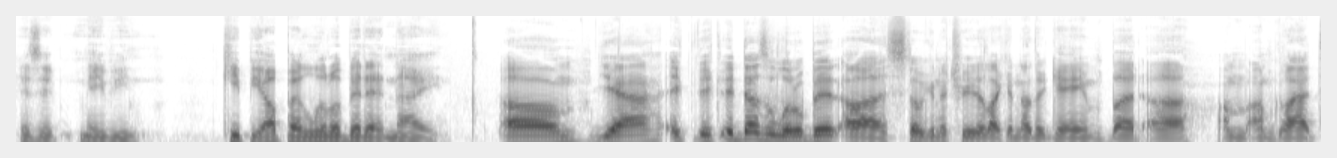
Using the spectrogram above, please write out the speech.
is it maybe keep you up a little bit at night? Um, yeah, it, it, it, does a little bit. Uh, still gonna treat it like another game, but uh, I'm I'm glad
